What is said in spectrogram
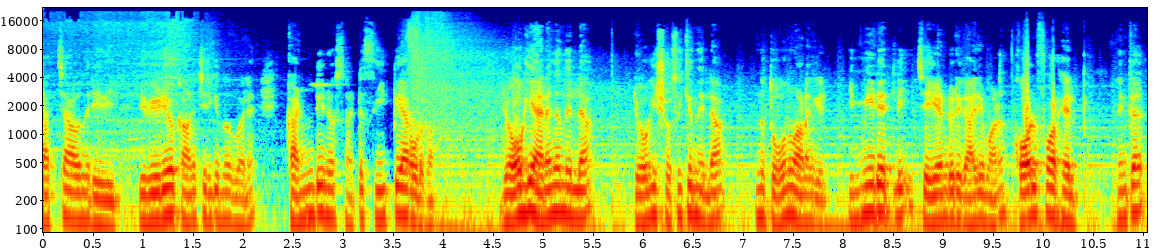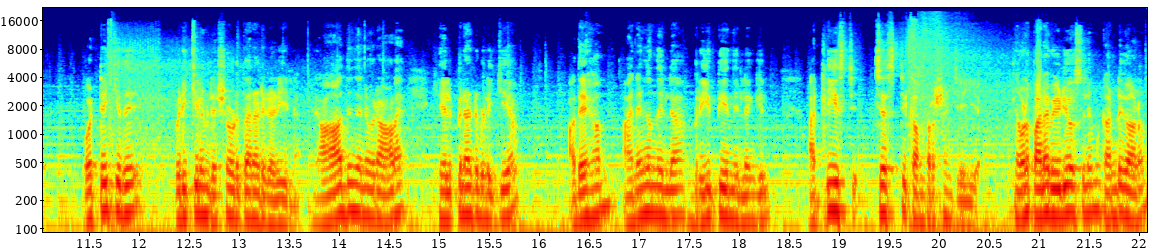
ടച്ച് ആവുന്ന രീതിയിൽ ഈ വീഡിയോ കാണിച്ചിരിക്കുന്നത് പോലെ കണ്ടിന്യൂസ് ആയിട്ട് സി പി ആർ കൊടുക്കണം. രോഗി അനങ്ങുന്നില്ല രോഗി ശ്വസിക്കുന്നില്ല എന്ന് തോന്നുവാണെങ്കിൽ ഇമ്മീഡിയറ്റ്ലി ചെയ്യേണ്ട ഒരു കാര്യമാണ് കോൾ ഫോർ ഹെൽപ്പ് നിങ്ങൾക്ക് ഒറ്റയ്ക്കിത് ഒരിക്കലും രക്ഷപ്പെടുത്താനായിട്ട് കഴിയില്ല. ആദ്യം തന്നെ ഒരാളെ ഹെൽപ്പിനായിട്ട് വിളിക്കുക. അദ്ദേഹം അനങ്ങുന്നില്ല ബ്രീത്ത് ചെയ്യുന്നില്ലെങ്കിൽ അറ്റ്ലീസ്റ്റ് ചെസ്റ്റ് കംപ്രഷൻ ചെയ്യുക. നമ്മൾ പല വീഡിയോസിലും കണ്ടു കാണും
